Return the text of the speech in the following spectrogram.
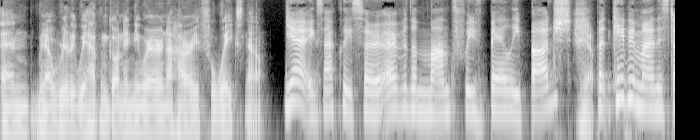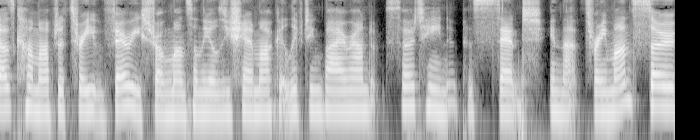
And, you know, really, we haven't gone anywhere in a hurry for weeks now. Yeah, exactly. So over the month, we've barely budged. Yep. But keep in mind, this does come after three very strong months on the Aussie share market, lifting by around 13% in that three months. So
